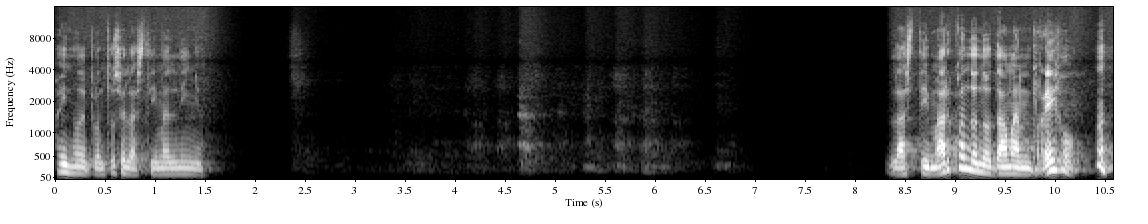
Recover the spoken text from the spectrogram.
Ay, no, de pronto se lastima el niño. Lastimar cuando nos daban rejo.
